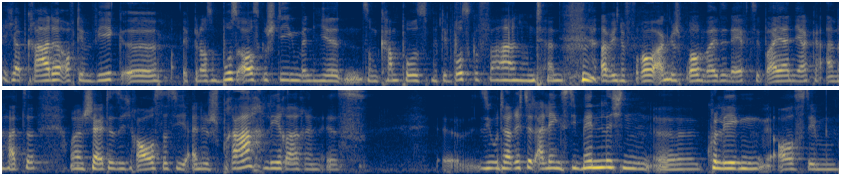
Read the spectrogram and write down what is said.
Ich habe gerade auf dem Weg, äh, ich bin aus dem Bus ausgestiegen, bin hier zum Campus mit dem Bus gefahren und dann habe ich eine Frau angesprochen, weil sie eine FC Bayern Jacke anhatte und dann stellte sich raus, dass sie eine Sprachlehrerin ist. Äh, sie unterrichtet allerdings die männlichen äh, Kollegen aus dem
